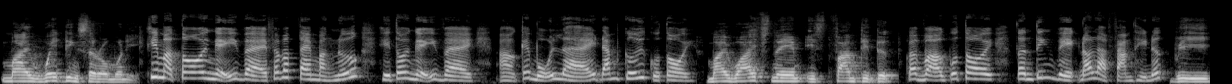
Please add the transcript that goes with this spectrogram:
my wedding ceremony. Khi mà tôi nghĩ về phép báp tem bằng nước thì tôi nghĩ về ờ, cái buổi lễ đám cưới của tôi. My wife's name is Pham Thị Đức. Và vợ của tôi tên tiếng Việt đó là Phạm Thị Đức We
